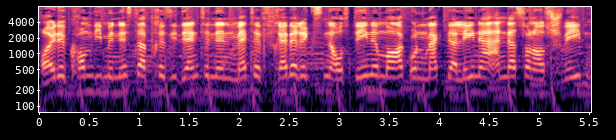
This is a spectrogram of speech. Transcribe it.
Heute kommen die Ministerpräsidentinnen Mette Frederiksen aus Dänemark und Magdalena Andersson aus Schweden.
